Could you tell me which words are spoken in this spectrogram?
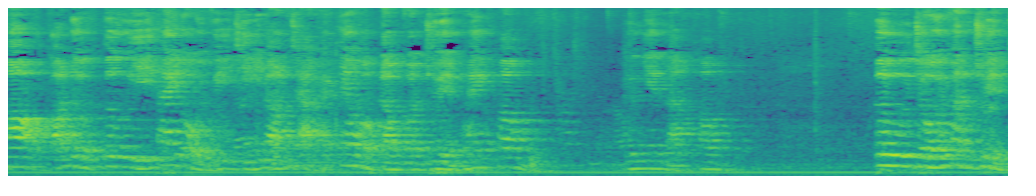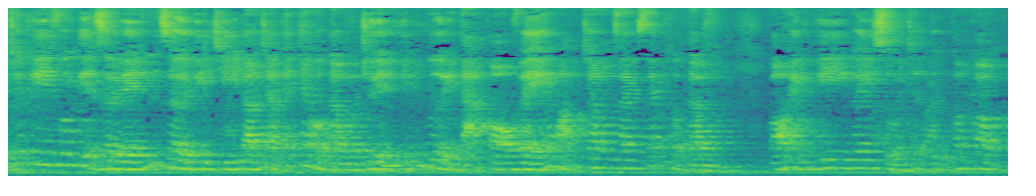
Họ có được tự ý thay đổi vị trí đón trả khách theo hợp đồng vận chuyển hay không? Đương nhiên là không từ chối vận chuyển trước khi phương tiện rời đến rời vị trí đón trả khách theo hợp đồng vận chuyển, những người đã có vé hoặc trong danh sách hợp đồng có hành vi gây rối trật tự công cộng,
